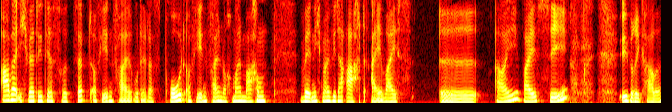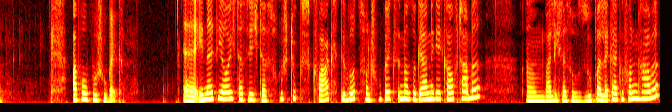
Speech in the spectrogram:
Aber ich werde das Rezept auf jeden Fall oder das Brot auf jeden Fall nochmal machen, wenn ich mal wieder acht Eiweiß, äh, Eiweißsee übrig habe. Apropos Schubeck. Erinnert ihr euch, dass ich das Frühstücksquarkgewürz von Schubecks immer so gerne gekauft habe? Ähm, weil ich das so super lecker gefunden habe?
